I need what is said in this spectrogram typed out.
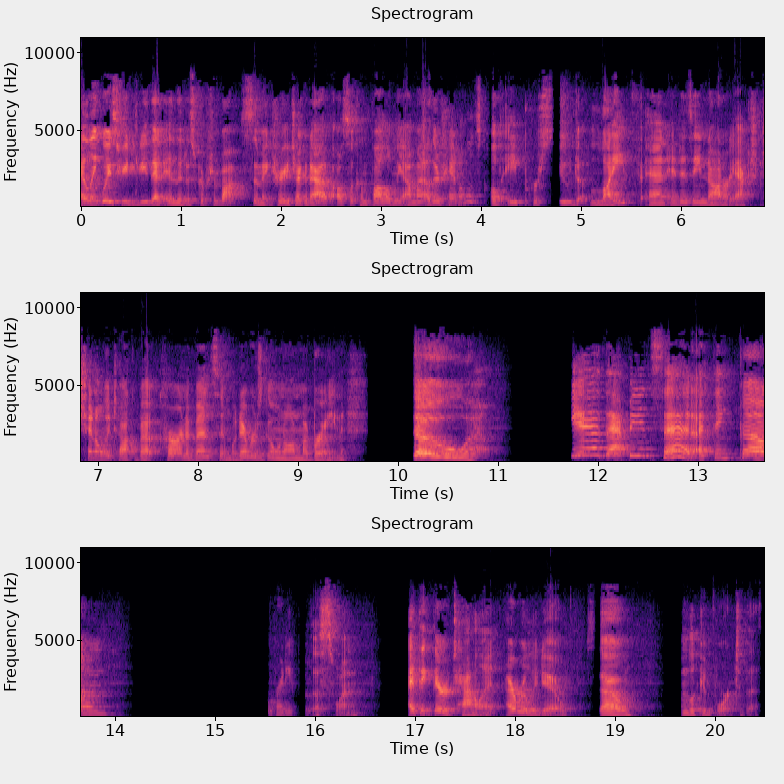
I link ways for you to do that in the description box, so make sure you check it out. Also, come follow me on my other channel. It's called A Pursued Life, and it is a non-reaction channel. We talk about current events and whatever's going on in my brain. So, yeah, that being said, I think um, we're ready for this one. I think they're a talent. I really do. So, I'm looking forward to this.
